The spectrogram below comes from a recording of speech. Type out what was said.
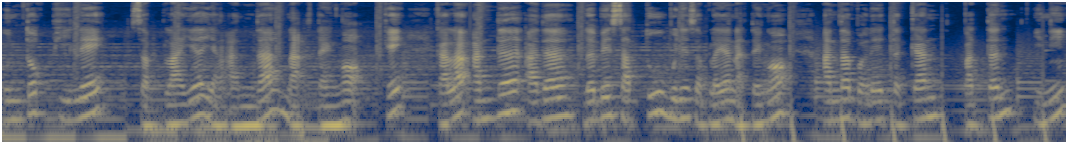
untuk pilih supplier yang anda nak tengok. Okey, kalau anda ada lebih satu punya supplier nak tengok, anda boleh tekan button ini.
